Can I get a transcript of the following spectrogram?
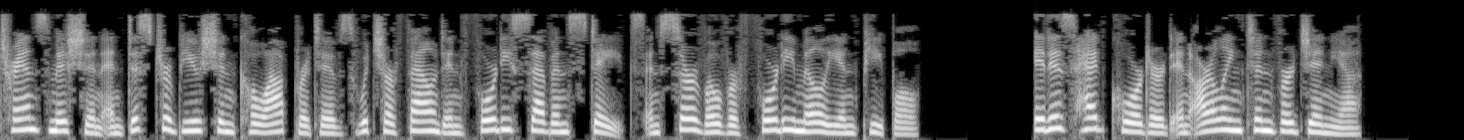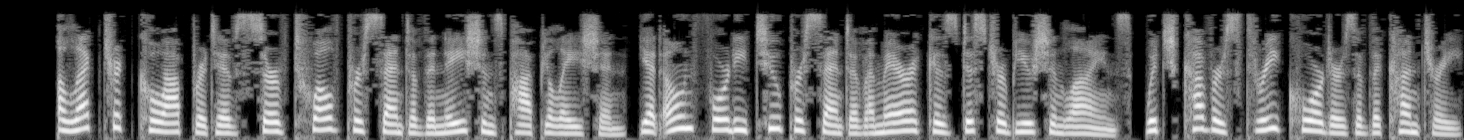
transmission and distribution cooperatives which are found in 47 states and serve over 40 million people. It is headquartered in Arlington, Virginia. Electric cooperatives serve 12% of the nation's population, yet own 42% of America's distribution lines, which covers three-quarters of the country.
